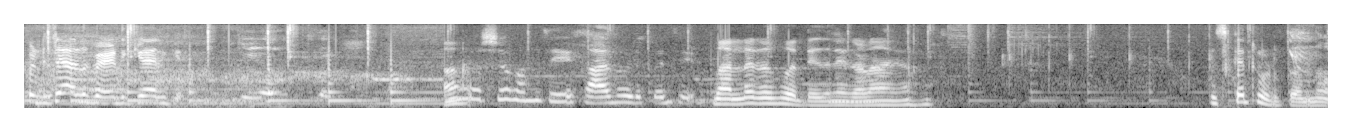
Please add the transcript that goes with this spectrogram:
പിടിച്ചാൽ അത് പേടിക്കുമായിരിക്കും നല്ല രസമല്ലേ ഇതിനെ കാണാൻ? ബിസ്ക്കറ്റ് കൊടുത്തോ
